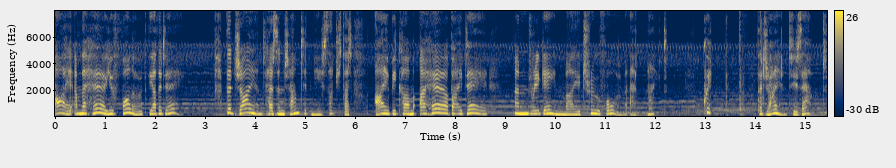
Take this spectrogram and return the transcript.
I am the hare you followed the other day. The giant has enchanted me such that I become a hare by day and regain my true form at night. Quick, the giant is out.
